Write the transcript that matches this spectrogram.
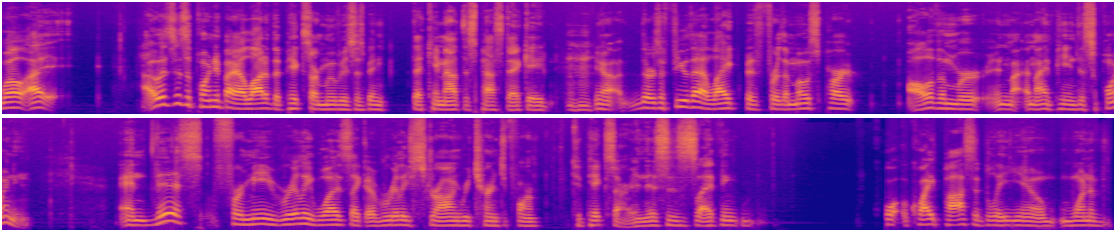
Well, I I was disappointed by a lot of the Pixar movies has been that came out this past decade. Mm-hmm. You know, there's a few that I liked, but for the most part, all of them were, in my, in my opinion, disappointing. And this, for me, really was like a really strong return to form to Pixar. And this is, I think, qu- quite possibly, you know, one of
